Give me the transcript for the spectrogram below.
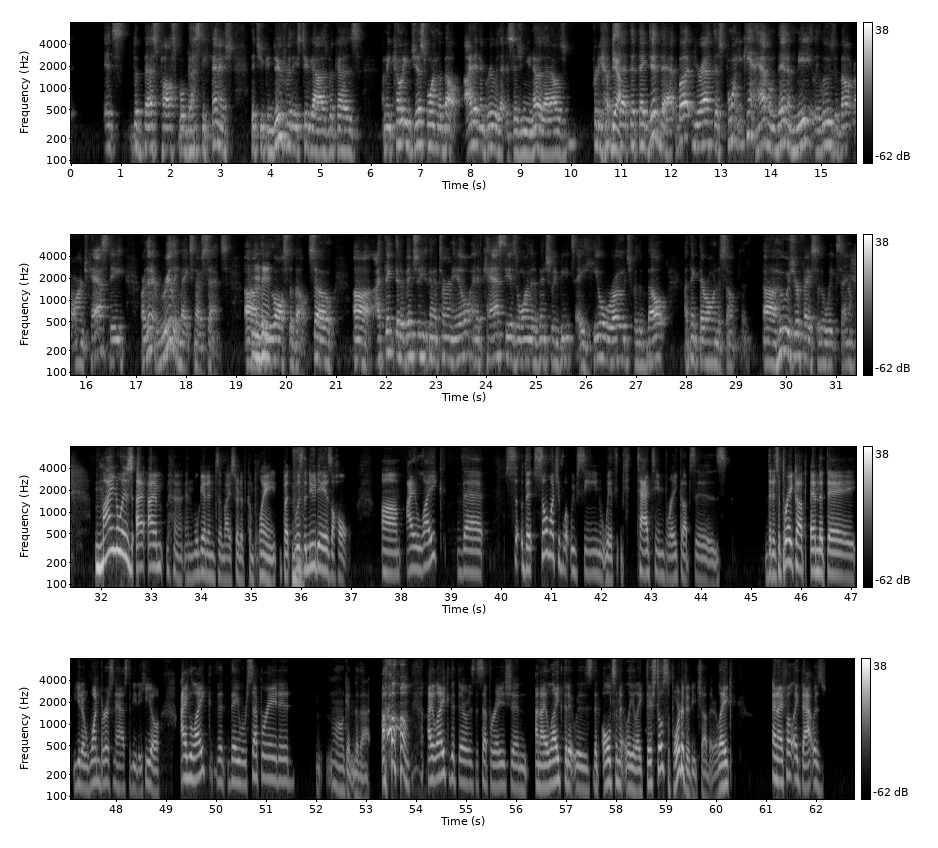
it's the best possible dusty finish that you can do for these two guys because I mean, Cody just won the belt. I didn't agree with that decision. You know that. I was pretty upset yeah. that they did that. But you're at this point. You can't have them then immediately lose the belt to Orange Cassidy, or then it really makes no sense uh, mm-hmm. that he lost the belt. So uh, I think that eventually he's going to turn heel. And if Cassidy is the one that eventually beats a heel Rhodes for the belt, I think they're on to something. Uh, who was your face of the week, Sam? Mine was I, am and we'll get into my sort of complaint, but was the new day as a whole. Um, I like that so that so much of what we've seen with tag team breakups is that it's a breakup and that they, you know, one person has to be the heel. I like that they were separated. I'll get into that. Um, I like that there was the separation, and I like that it was that ultimately, like, they're still supportive of each other. Like, and I felt like that was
